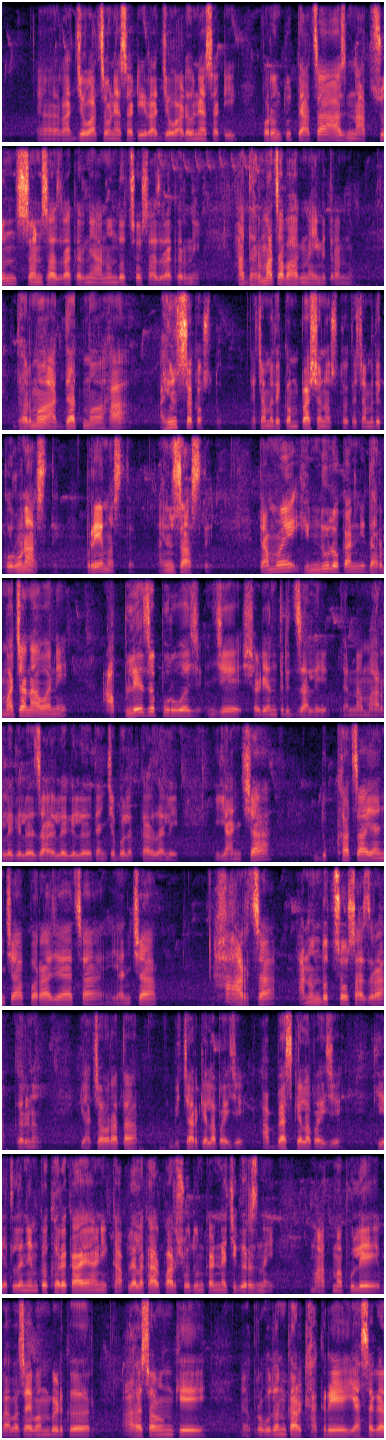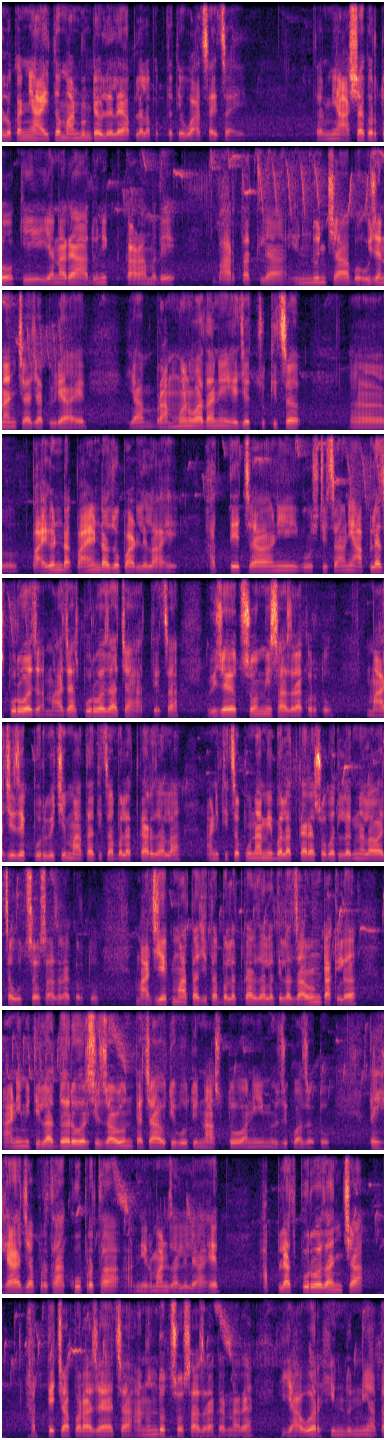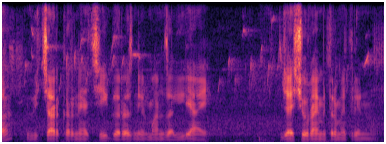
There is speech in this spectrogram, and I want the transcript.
राज्य वाचवण्यासाठी राज्य वाढवण्यासाठी. परंतु त्याचा आज नाचून सण साजरा करणे आनंदोत्सव साजरा करणे हा धर्माचा भाग नाही मित्रांनो. धर्म अध्यात्म हा अहिंसक असतो. त्याच्यामध्ये कंपॅशन असतो त्याच्यामध्ये करुणा असते प्रेम असतं अहिंसा असते. त्यामुळे हिंदू लोकांनी धर्माच्या नावाने आपले जे पूर्वज जे षडयंत्रित झाले त्यांना मारलं गेलं जाळलं गेलं त्यांचे बलात्कार झाले यांच्या दुःखाचा यांच्या पराजयाचा यांच्या हारचा आनंदोत्सव साजरा करणं याच्यावर आता विचार केला पाहिजे अभ्यास केला पाहिजे. की यातलं नेमकं खरं काय आहे आणि आपल्याला फार फार शोधून काढण्याची गरज नाही. महात्मा फुले बाबासाहेब आंबेडकर आह साळुंके प्रबोधनकार ठाकरे या सगळ्या लोकांनी आयतं मांडून ठेवलेलं आहे. आपल्याला फक्त ते वाचायचं आहे. तर मी आशा करतो की येणाऱ्या आधुनिक काळामध्ये भारतातल्या हिंदूंच्या बहुजनांच्या ज्या पिढ्या आहेत या ब्राह्मणवादाने हे जे चुकीचं पायगंडा पायंडा जो पाडलेला आहे हत्येच्या आणि गोष्टीचा आणि आपल्याच पूर्वज माझ्याच पूर्वजाच्या हत्येचा विजयोत्सव मी साजरा करतो. माझीच एक पूर्वीची माता तिचा बलात्कार झाला आणि तिचं पुन्हा मी बलात्कारासोबत लग्न लावायचा उत्सव साजरा करतो. माझी एक माता जिचा बलात्कार झाला तिला जाळून टाकलं आणि मी तिला दरवर्षी जाळून त्याच्या अवतीभोवती नाचतो आणि म्युझिक वाजवतो. तर ह्या ज्या प्रथा कुप्रथा निर्माण झालेल्या आहेत आपल्याच पूर्वजांच्या हत्येच्या पराजयाचा आनंदोत्सव साजरा करणाऱ्या यावर हिंदूंनी आता विचार करण्याची गरज निर्माण झालेली आहे. जय शिवराय मित्रमैत्रिणींनो.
